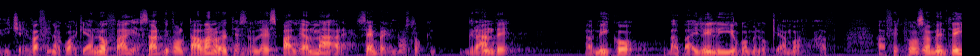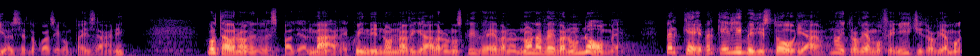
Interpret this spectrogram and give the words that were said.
diceva fino a qualche anno fa che i sardi voltavano le, le spalle al mare, sempre il nostro grande amico Babai Lelio, come lo chiamo affettuosamente io, essendo quasi compaesani, voltavano le spalle al mare, quindi non navigavano, non scrivevano, non avevano un nome. Perché? Perché in libri di storia noi troviamo fenici, troviamo,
